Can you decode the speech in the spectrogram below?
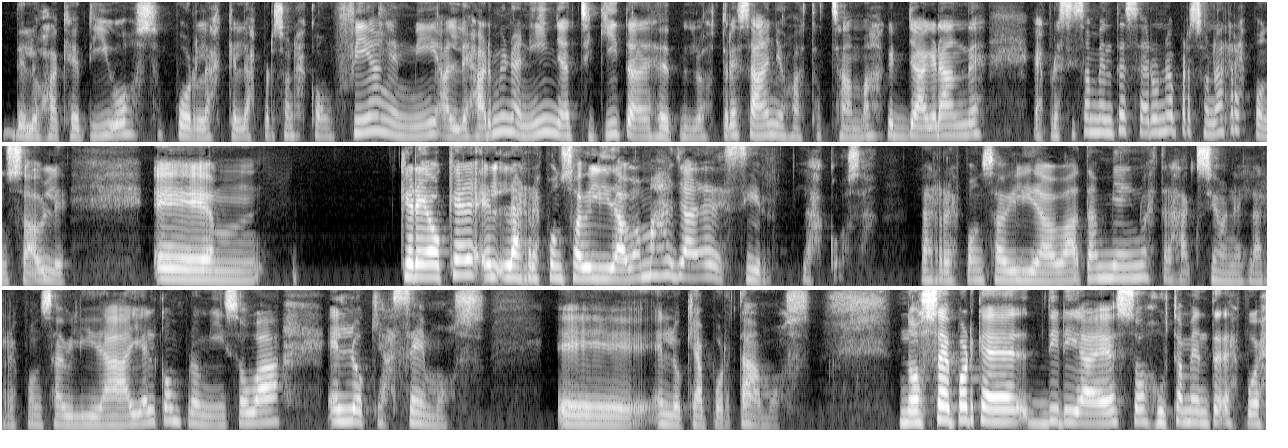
de los adjetivos por las que las personas confían en mí al dejarme una niña chiquita desde los tres años hasta chamas ya grandes es precisamente ser una persona responsable. Em, creo que la responsabilidad va más allá de decir las cosas. La responsabilidad va también en nuestras acciones. La responsabilidad y el compromiso va en lo que hacemos, eh, en lo que aportamos. No sé por qué diría eso justamente después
